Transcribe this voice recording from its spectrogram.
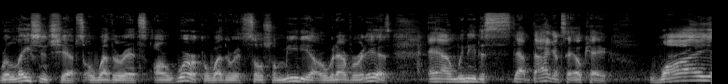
relationships or whether it's our work or whether it's social media or whatever it is. And we need to step back and say, okay, why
